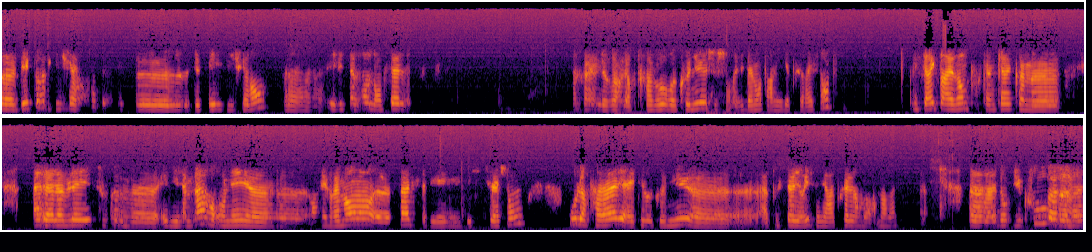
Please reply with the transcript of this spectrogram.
euh, d'époques différentes, de, de pays différents. Euh, évidemment, dans celles de voir leurs travaux reconnus, ce sont évidemment parmi les plus récentes. Mais c'est vrai que par exemple pour quelqu'un comme euh, Ada Lovelace ou comme euh, Eddie Lamar, on est euh, on est vraiment euh, face à des, des situations où leur travail a été reconnu euh, a posteriori, c'est-à-dire après leur mort normale. Euh, donc du coup, euh,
